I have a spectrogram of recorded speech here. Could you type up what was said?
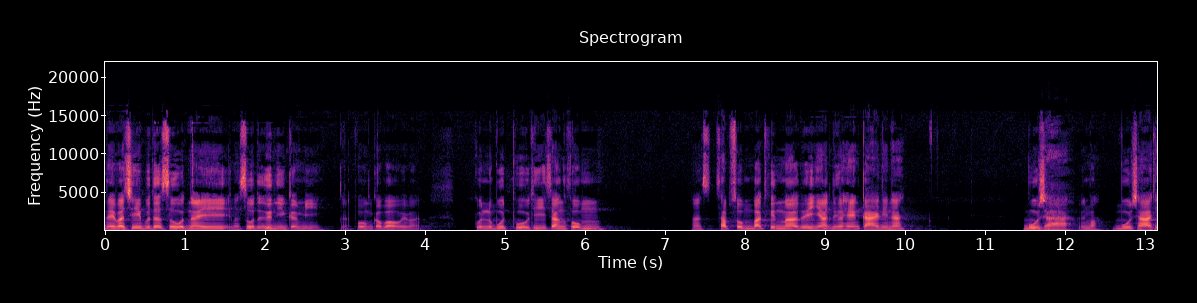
ในวชีพุทธสูตรในพระสูตรอื่นอีกก็มีนะพระองค์ก็บอกไว้ว่ากุลบุตรผู้ที่สร้างสม ทรัพย์สมบัติขึ้นมาด้วยญาติเนื้อแห้งกายนี่นะ บูชาเป็นบ่บูชาเท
